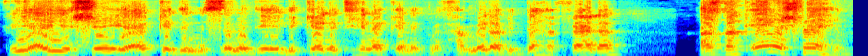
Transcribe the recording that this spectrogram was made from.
في أي شيء يأكد إن الصناديق اللي كانت هنا كانت متحملة بالذهب فعلا؟ قصدك إيه؟ مش فاهم.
